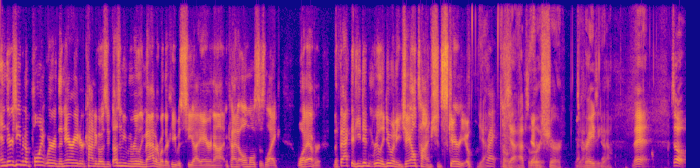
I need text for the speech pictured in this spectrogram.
and there's even a point where the narrator kind of goes, it doesn't even really matter whether he was CIA or not, and kind of almost is like, whatever. The fact that he didn't really do any jail time should scare you. Yeah, Right. totally. Yeah, absolutely. for sure. It's Yeah. crazy. Yeah. Man. So,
